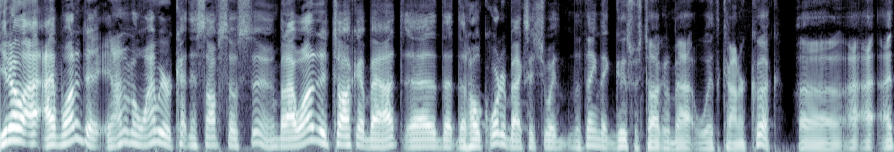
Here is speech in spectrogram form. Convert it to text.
You know, I, I wanted to, and I don't know why we were cutting this off so soon, but I wanted to talk about uh, that that whole quarterback situation, the thing that Goose was talking about with Connor Cook. Uh, I, I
